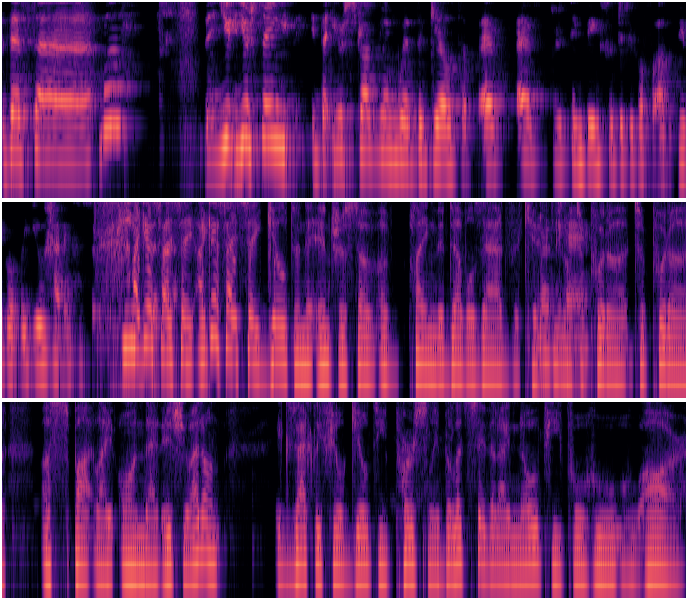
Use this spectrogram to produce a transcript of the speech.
there's a well. You, you're saying that you're struggling with the guilt of ev- everything being so difficult for other people, but you're having some sort of peace. I guess I say I guess I say guilt in the interest of, of playing the devil's advocate, okay. you know, to put a to put a, a spotlight on that issue. I don't exactly feel guilty personally, but let's say that I know people who who are,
